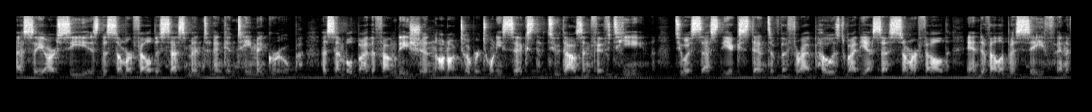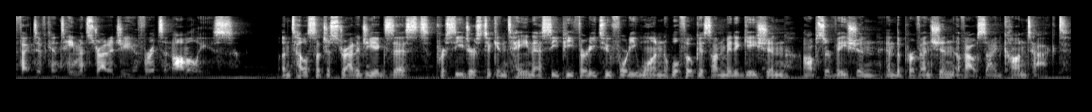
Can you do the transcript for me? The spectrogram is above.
SARC is the Sommerfeld Assessment and Containment Group, assembled by the Foundation on October 26, 2015, to assess the extent of the threat posed by the SS Sommerfeld and develop a safe and effective containment strategy for its anomalies. Until such a strategy exists, procedures to contain SCP-3241 will focus on mitigation, observation, and the prevention of outside contact.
